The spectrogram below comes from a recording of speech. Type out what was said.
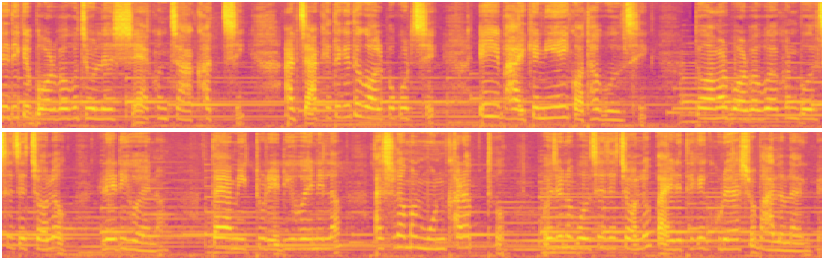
এদিকে বরবাবু চলে এসছে, এখন চা খাচ্ছি। আর চা খেতে খেতে গল্প করছি। এই ভাইকে নিয়েই কথা বলছি। তো আমার বরবাবু এখন বলছে যে চলো রেডি হয়ে নাও। তাই আমি একটু রেডি হয়ে নিলাম। আসলে আমার মন খারাপ তো, ওই জন্য বলছে যে চলো, বাইরে থেকে ঘুরে আসো, ভালো লাগবে।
